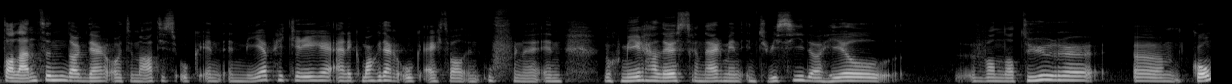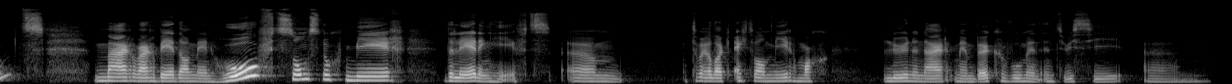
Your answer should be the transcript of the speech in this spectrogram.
talenten dat ik daar automatisch ook in, in mee heb gekregen. En ik mag daar ook echt wel in oefenen. En nog meer gaan luisteren naar mijn intuïtie, dat heel van nature um, komt. Maar waarbij dan mijn hoofd soms nog meer de leiding heeft. Um, terwijl ik echt wel meer mag leunen naar mijn buikgevoel, mijn intuïtie. Um,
